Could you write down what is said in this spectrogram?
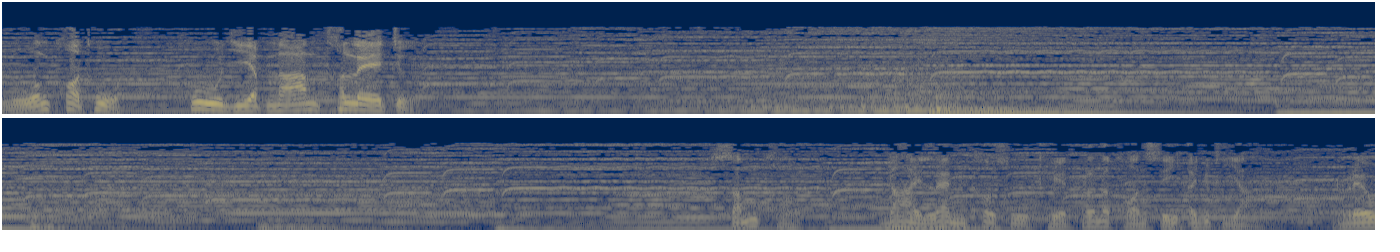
หลวงพ่อทวดผู้เหยียบน้ำทะเลจืดสำเภา ได้แล่นเข้าสู่เขตพระนครศรีอยุธยา เร็ว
